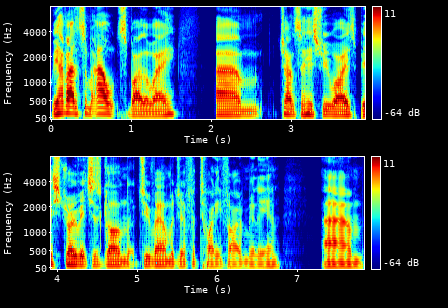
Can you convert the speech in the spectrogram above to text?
We have had some outs, by the way. Um, transfer history wise, Bistrovich has gone to Real Madrid for 25 million. Um,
